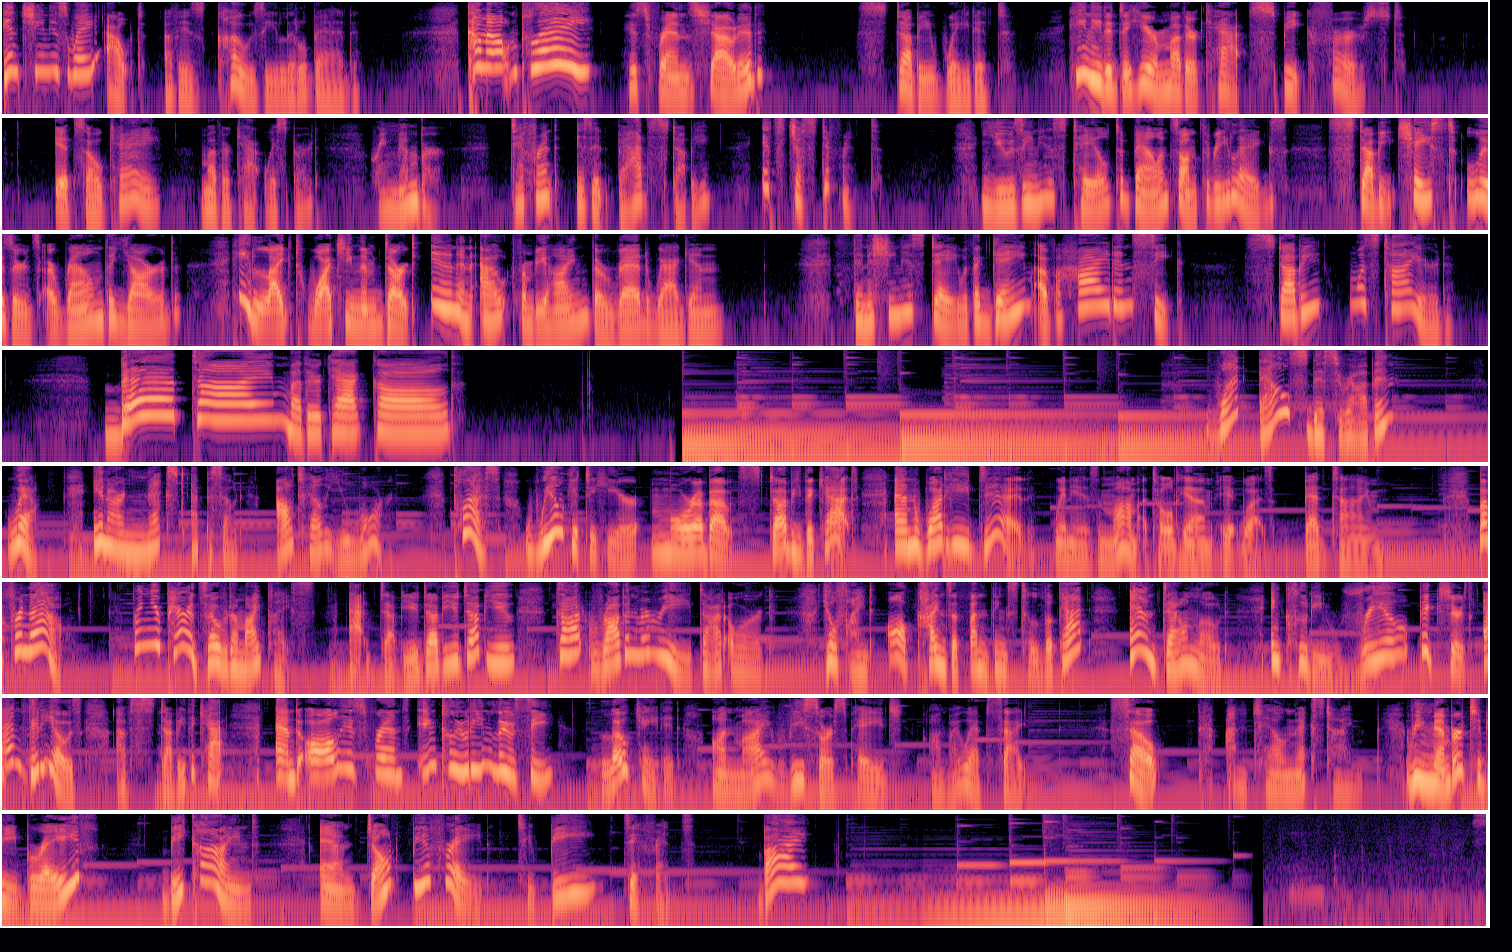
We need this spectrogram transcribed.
inching his way out of his cozy little bed. Come out and play, his friends shouted. Stubby waited. He needed to hear Mother Cat speak first. It's okay, Mother Cat whispered. Remember, different isn't bad, Stubby. It's just different. Using his tail to balance on three legs, Stubby chased lizards around the yard. He liked watching them dart in and out from behind the red wagon. Finishing his day with a game of hide and seek, Stubby was tired. Bedtime, Mother Cat called. What else, Miss Robin? Well, in our next episode, I'll tell you more. Plus, we'll get to hear more about Stubby the cat and what he did when his mama told him it was bedtime. But for now, bring your parents over to my place at www.robinmarie.org. You'll find all kinds of fun things to look at and download, including real pictures and videos of Stubby the cat and all his friends, including Lucy, located on my resource page on my website. So, until next time, remember to be brave, be kind, and don't be afraid to be different. Bye.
